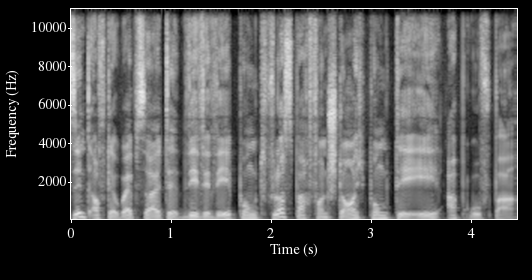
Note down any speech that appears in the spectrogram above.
sind auf der Webseite www.flossbachvonstorch.de abrufbar.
